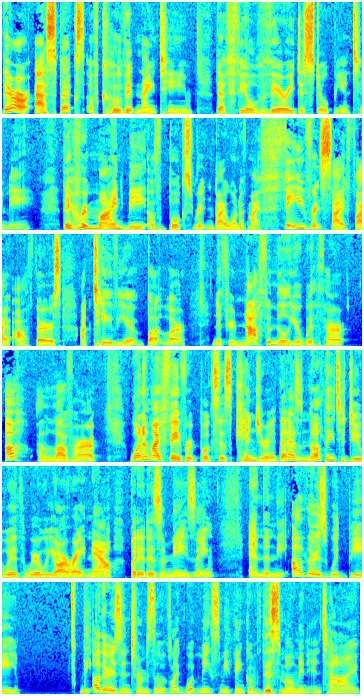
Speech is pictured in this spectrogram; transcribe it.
There are aspects of COVID 19 that feel very dystopian to me. They remind me of books written by one of my favorite sci fi authors, Octavia Butler. And if you're not familiar with her, oh, I love her. One of my favorite books is Kindred. That has nothing to do with where we are right now, but it is amazing. And then the others would be the others in terms of like what makes me think of this moment in time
